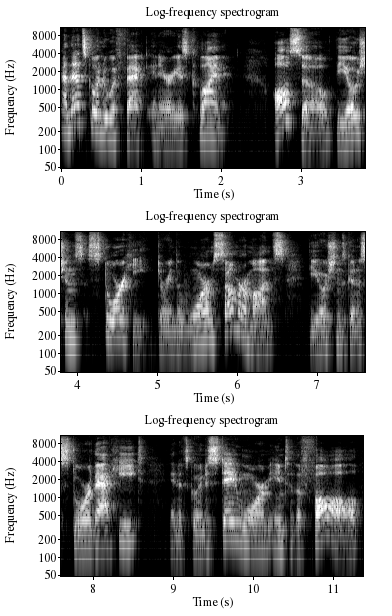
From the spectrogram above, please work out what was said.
and that's going to affect an area's climate. Also, the oceans store heat. During the warm summer months, the ocean's going to store that heat, and it's going to stay warm into the fall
